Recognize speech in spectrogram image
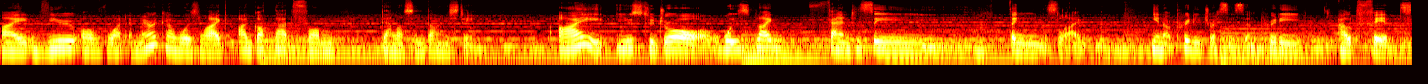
My view of what America was like, I got that from Dallas and Dynasty. I used to draw was like fantasy things like you know, pretty dresses and pretty outfits.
